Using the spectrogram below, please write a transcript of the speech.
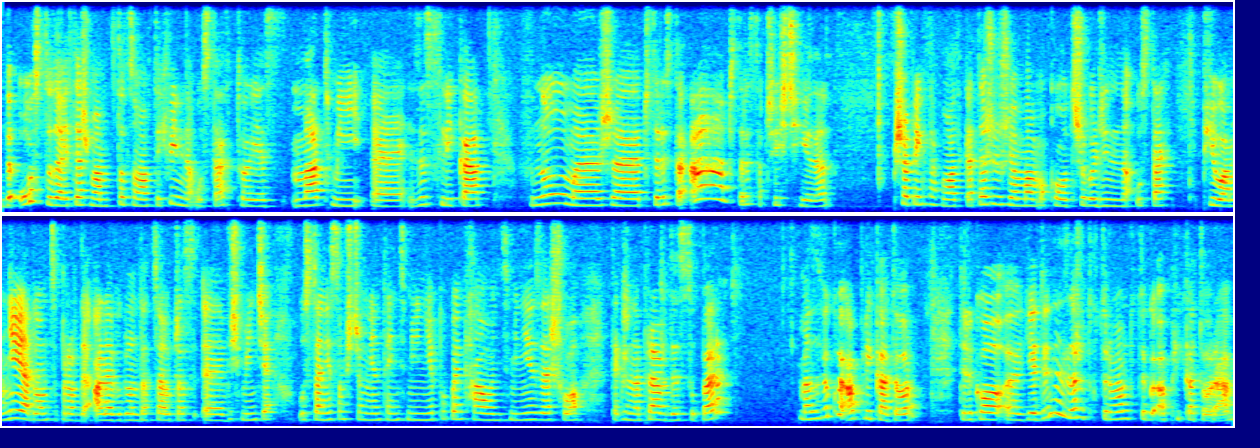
Do ust tutaj też mam to, co mam w tej chwili na ustach, to jest Mat Me e, ze Slika w numerze 400, a 431. Przepiękna pomadka, też już ją mam około 3 godziny na ustach. Piłam, nie jadłam co prawda, ale wygląda cały czas e, wyśmienicie. Usta nie są ściągnięte, nic mi nie popękało, nic mi nie zeszło, także naprawdę super. Ma zwykły aplikator, tylko e, jedyny zarzut, który mam do tego aplikatora,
